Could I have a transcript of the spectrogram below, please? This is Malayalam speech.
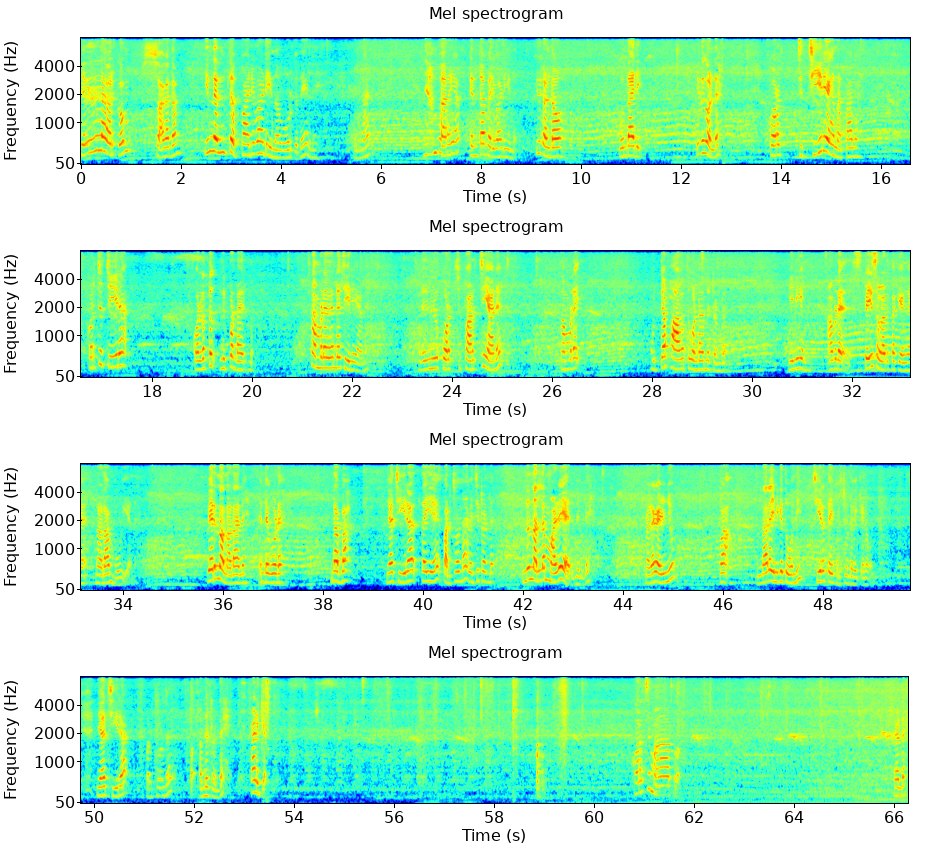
എല്ലാവർക്കും സ്വാഗതം. ഇന്നെന്ത് പരിപാടി എന്ന് ഓർക്കുന്നേ അല്ലേ? എന്നാൽ ഞാൻ പറയാം എന്താ പരിപാടി എന്ന് ഇത് കണ്ടോ? പൂന്താരി. ഇതുകൊണ്ട് കുറച്ച് ചീര അങ്ങ് നട്ടാലോ. കുറച്ച് ചീര കുറത്ത് നിപ്പുണ്ടായിരുന്നു. നമ്മുടെ ഇതിന്റെ ചീരയാണ്. അതിൽ നിന്ന് കുറച്ച് പറിച്ച് ഞാൻ നമ്മുടെ മുറ്റഭാഗത്ത് കൊണ്ടുവന്നിട്ടുണ്ട്. ഇനിയും അവിടെ സ്പേസ് ഉള്ളിടത്തൊക്കെ അങ്ങ് നടാൻ പോവുകയാണ്. വരുന്നോ നടാനെ എന്റെ കൂടെ? എന്നാ ഞാൻ ചീര തയ്യെ പറിച്ചോണ്ട് വെച്ചിട്ടുണ്ട്. ഇന്ന് നല്ല മഴയായിരുന്നു ഇവിടെ. മഴ കഴിഞ്ഞു. അപ്പം അന്നേരം എനിക്ക് തോന്നി ചീരത്തൈ പറിച്ചുകൊണ്ട് വെക്കണമെന്ന്. ഞാൻ ചീര പറിച്ചുകൊണ്ട് വന്നിട്ടുണ്ട്. കാണിക്കാം. കുറച്ച് മാത്രം. വേണ്ടേ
